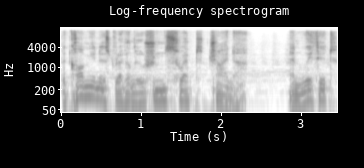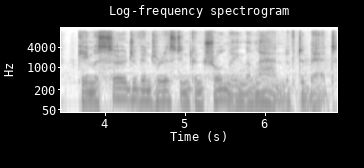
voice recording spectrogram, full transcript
The communist revolution swept China, and with it came a surge of interest in controlling the land of Tibet.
